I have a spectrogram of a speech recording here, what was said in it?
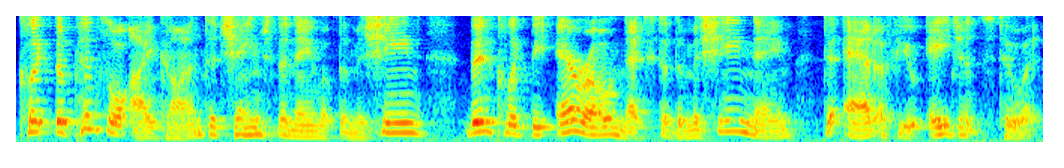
Click the pencil icon to change the name of the machine, then click the arrow next to the machine name to add a few agents to it.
